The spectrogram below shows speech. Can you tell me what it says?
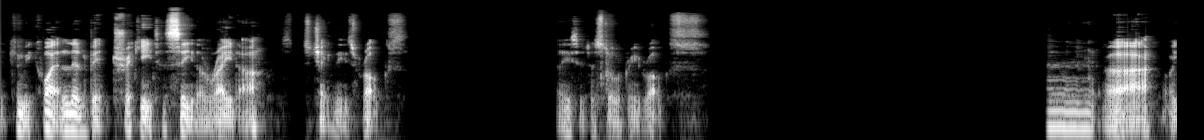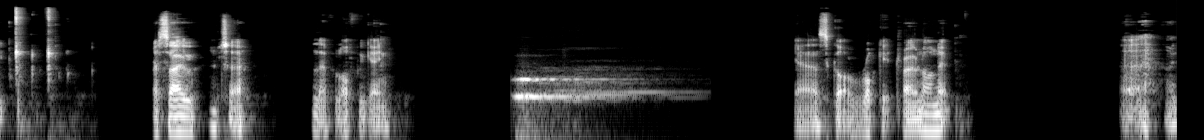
it can be quite a little bit tricky to see the radar. Let's check these rocks. These are just ordinary rocks. Uh, uh, wait. So to level off again. Yeah, it's got a rocket drone on it. Uh, I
